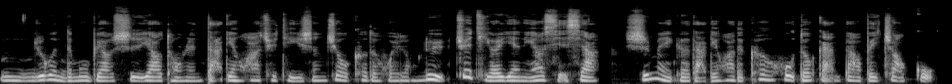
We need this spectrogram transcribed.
嗯，如果你的目标是要同仁打电话去提升旧客的回笼率，具体而言，你要写下。使每个打电话的客户都感到被照顾，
